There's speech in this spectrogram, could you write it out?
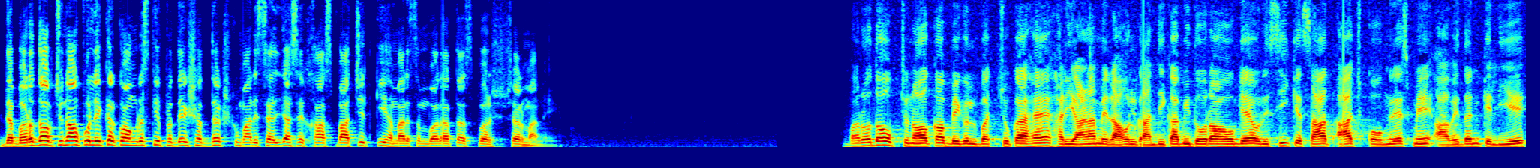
इधर बड़ौदा उपचुनाव को लेकर कांग्रेस के प्रदेश अध्यक्ष कुमारी सैलजा से खास बातचीत की हमारे संवाददाता स्पर्श शर्मा ने। बड़ौदा उपचुनाव का बिगुल बच चुका है। हरियाणा में राहुल गांधी का भी दौरा हो गया और इसी के साथ आज कांग्रेस में आवेदन के लिए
